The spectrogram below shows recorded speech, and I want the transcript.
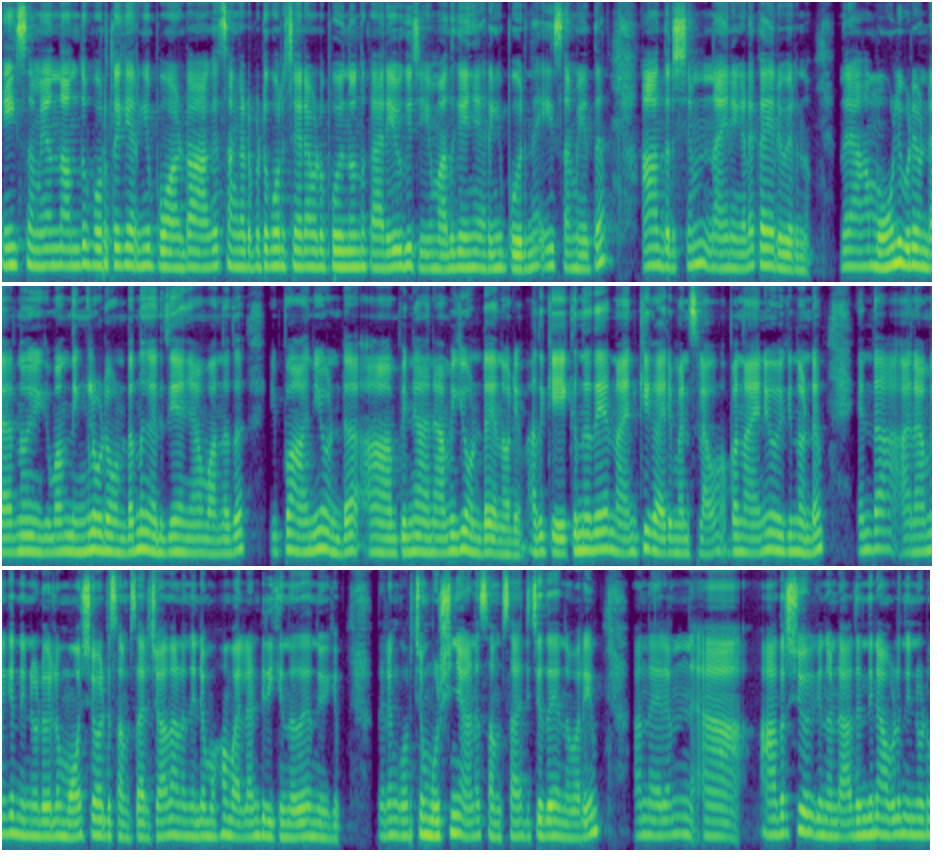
ഈ സമയം നന്ദു പുറത്തേക്ക് ഇറങ്ങി പോകാം കേട്ടോ. ആകെ സങ്കടപ്പെട്ട് കുറച്ച് നേരം അവിടെ പോയി നിന്ന് കരയുകയും ചെയ്യും. അത് കഴിഞ്ഞ് ഇറങ്ങി പോരുന്ന ഈ സമയത്ത് ആദർശം നയനങ്ങടെ കയറി വരുന്നു. അന്നേരം ആ മോൾ ഇവിടെ ഉണ്ടായിരുന്നു ചോദിക്കുമ്പം നിങ്ങളിവിടെ ഉണ്ടെന്ന് കരുതിയാണ് ഞാൻ വന്നത്. ഇപ്പോൾ അനിയുണ്ട് ആ, പിന്നെ അനാമികയുണ്ട് എന്ന് പറയും. അത് കേൾക്കുന്നതേ നയനിക്ക് കാര്യം മനസ്സിലാവും. അപ്പോൾ നയന ചോദിക്കുന്നുണ്ട് എന്താ അനാമിക നിന്നോട് വല്ല മോശമായിട്ട് സംസാരിച്ചു? അതാണ് നിന്റെ മുഖം വല്ലാണ്ടിരിക്കുന്നത് എന്ന് ചോദിക്കും. അന്നേരം കുറച്ച് മുഷിഞ്ഞാണ് സംസാരിച്ചത് എന്ന് പറയും. അന്നേരം ആദർശം ചോദിക്കുന്നുണ്ട് അതെന്തിനാണ് അവൾ നിന്നോട്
